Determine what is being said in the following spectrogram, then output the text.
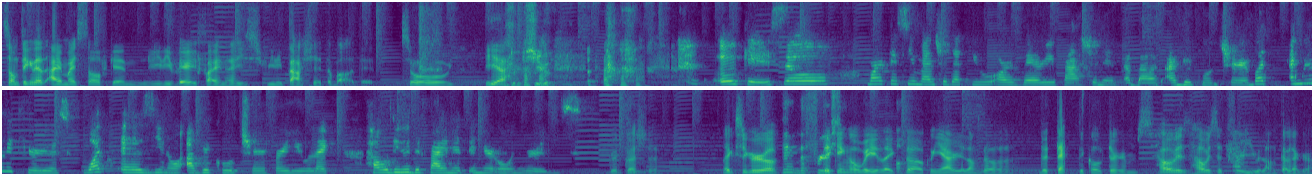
something that I myself can really verify na he's really passionate about it. So, yeah. Thank you. Okay, so Marcus, you mentioned that you are very passionate about agriculture, but I'm really curious, what is, you know, agriculture for you? Like, how do you define it in your own words? Good question. Like siguro I think the first taking away like oh. the kunyari lang the the technical terms. How is how is it for you lang talaga?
